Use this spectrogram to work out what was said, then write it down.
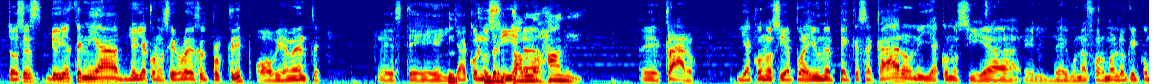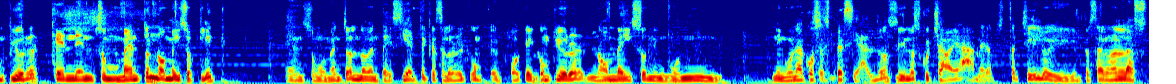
Entonces, yo ya tenía, yo ya conocí a Radiohead por Creep, obviamente. Este, ya conocía. Pablo Honey. Eh, claro, ya conocía por ahí un EP que sacaron y ya conocía el, de alguna forma lo que Computer, que en, en su momento no me hizo clic. En su momento, en el 97, que salió el el OK Computer, no me hizo ningún, ninguna cosa especial, ¿no? Sí lo escuchaba, ya, mira, pues está chilo y empezaron las,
